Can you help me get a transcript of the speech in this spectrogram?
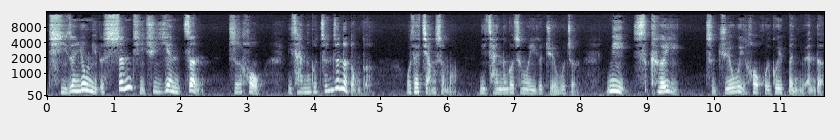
体认，用你的身体去验证之后，你才能够真正的懂得我在讲什么，你才能够成为一个觉悟者。你是可以从觉悟以后回归本源的。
